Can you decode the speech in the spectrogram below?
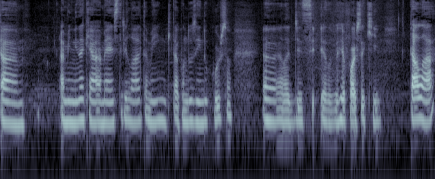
a, a menina que é a mestre lá também, que tá conduzindo o curso, uh, ela disse, ela reforça que tá lá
